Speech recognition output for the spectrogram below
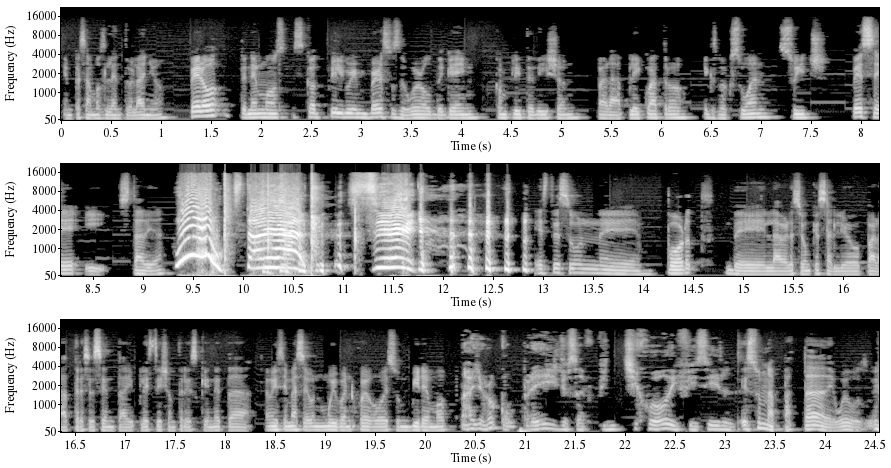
Empezamos lento el año. Pero tenemos Scott Pilgrim vs. The World The Game Complete Edition para Play 4, Xbox One, Switch, PC y Stadia. ¡Stadia! ¡Sí! Este es un eh, port de la versión que salió para 360 y PlayStation 3, que neta a mí se me hace un muy buen juego. Es un beat'em up. Ah, yo lo compré y, o sea, pinche juego difícil. Es una patada de huevos. güey.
